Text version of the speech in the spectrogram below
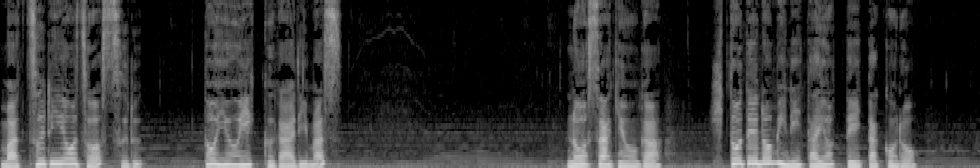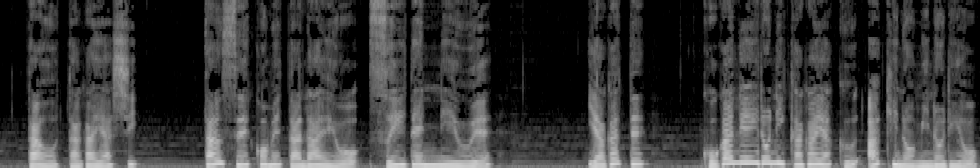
祭りをぞする」という一句があります。農作業が人手のみに頼っていた頃田を耕し丹精込めた苗を水田に植えやがて黄金色に輝く秋の実りを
